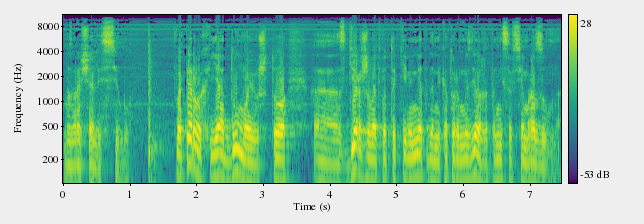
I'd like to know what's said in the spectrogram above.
возвращались в селу. Во-первых, я думаю, что э, сдерживать вот такими методами, которые мы сделали, это не совсем разумно.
